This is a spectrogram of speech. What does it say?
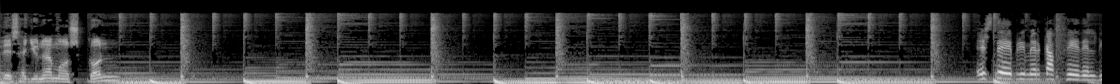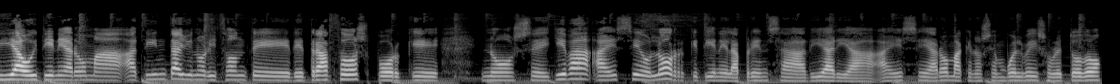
desayunamos con... Este primer café del día hoy tiene aroma a tinta y un horizonte de trazos porque nos eh, lleva a ese olor que tiene la prensa diaria, a ese aroma que nos envuelve y sobre todo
